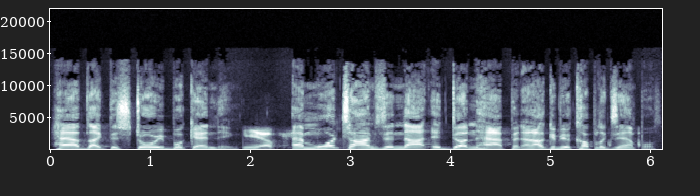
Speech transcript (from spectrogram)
have like the storybook ending. Yep. And more times than not, it doesn't happen. And I'll give you a couple examples.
